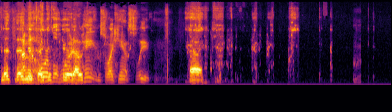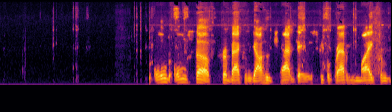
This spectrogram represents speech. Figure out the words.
Let, let I'm me in try horrible, figure horrible out. pain, so I can't sleep. Uh, old old stuff from back from Yahoo chat days. People grabbing the mic from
